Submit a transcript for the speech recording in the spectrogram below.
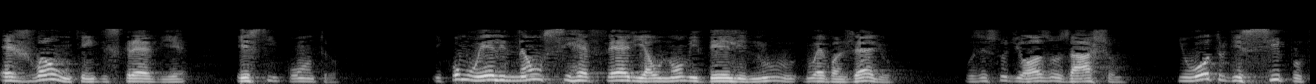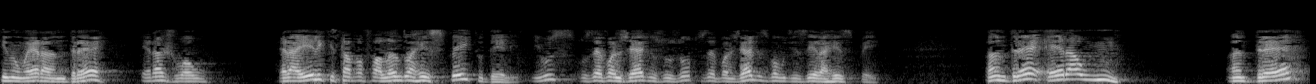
é João quem descreve este encontro? E como ele não se refere ao nome dele no, no Evangelho, os estudiosos acham que o outro discípulo, que não era André, era João. Era ele que estava falando a respeito dele. E os, os evangelhos, os outros evangelhos vão dizer a respeito. André era um. André,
